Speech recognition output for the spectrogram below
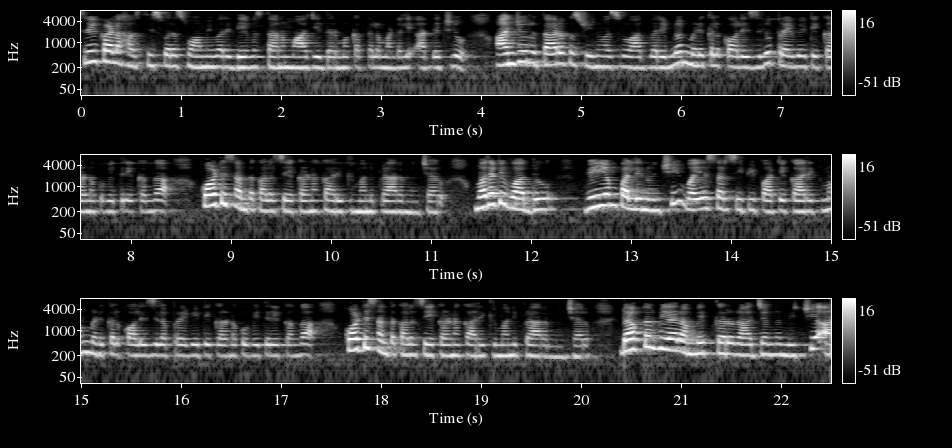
శ్రీకాళహస్తీశ్వర స్వామివారి దేవస్థానం మాజీ ధర్మకర్తల మండలి అధ్యక్షులు అంజూరు తారక శ్రీనివాసులు ఆధ్వర్యంలో మెడికల్ కాలేజీలు ప్రైవేటీకరణకు వ్యతిరేకంగా కోటి సంతకాల సేకరణ కార్యక్రమాన్ని ప్రారంభించారు. మొదటి వార్డు విఎంపల్లి నుంచి వైఎస్ఆర్సీపీ పార్టీ కార్యక్రమం మెడికల్ కాలేజీల ప్రైవేటీకరణకు వ్యతిరేకంగా కోటి సంతకాల సేకరణ కార్యక్రమాన్ని ప్రారంభించారు. డాక్టర్ బిఆర్ అంబేద్కర్ రాజ్యాంగం ఇచ్చి ఆ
